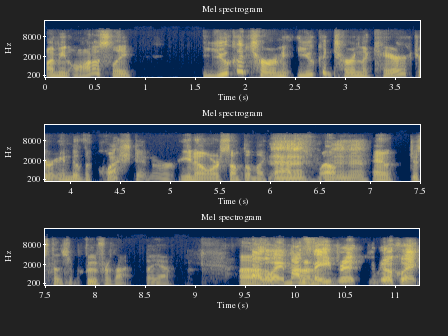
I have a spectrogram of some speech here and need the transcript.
I mean, honestly, you could turn you could turn the character into the question, or you know, or something like that as well. Mhm. And just food for thought. But yeah. By Um, the way, my favorite, real quick,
